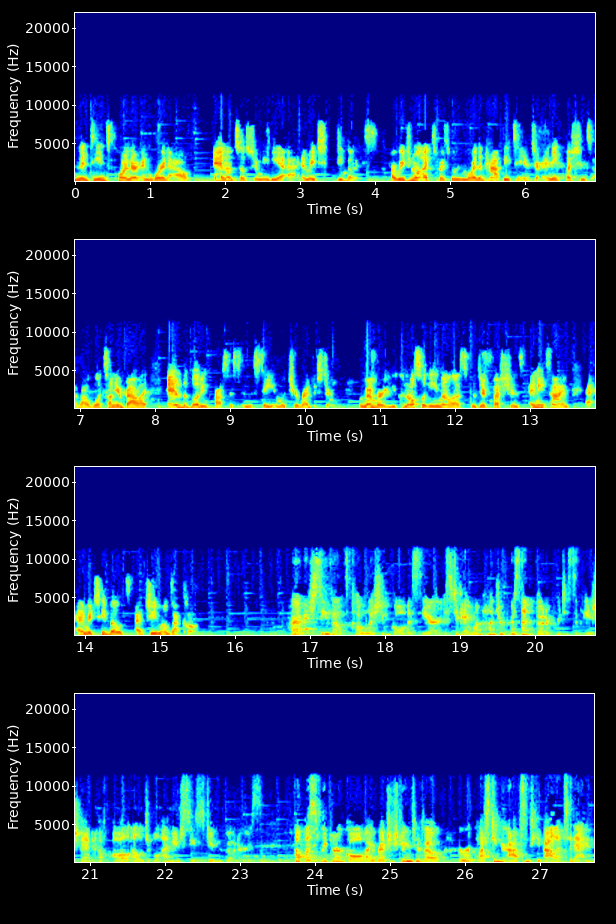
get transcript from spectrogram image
in the Dean's Corner and Word Out, and on social media at MHC Votes. Our regional experts will be more than happy to answer any questions about what's on your ballot and the voting process in the state in which you're registered. Remember, you can also email us with your questions anytime at mhcvotes at gmail.com. Our MHC Votes Coalition goal this year is to get 100% voter participation of all eligible MHC student voters. Help us reach our goal by registering to vote or requesting your absentee ballot today.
